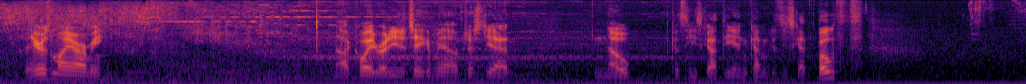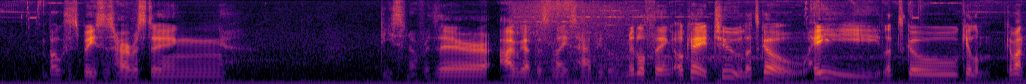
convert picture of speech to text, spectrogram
So here's my army. Not quite ready to take him out just yet. Nope, because he's got the income, because he's got both. Both his bases harvesting decent over there. I've got this nice happy little middle thing. Okay, two, let's go. Hey, let's go kill him. Come on.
